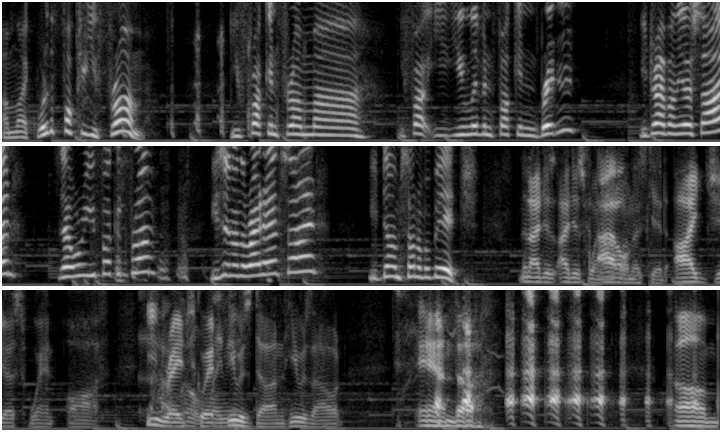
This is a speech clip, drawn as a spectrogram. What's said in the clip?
I'm like where the fuck are you from? You fucking from uh you fuck you, you live in fucking britain? You drive on the other side? Is that where you fucking from? You sitting on the right hand side? You dumb son of a bitch. And i just i just went I off on this kid. I just went off he rage quit. he was done. He was out. And uh um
